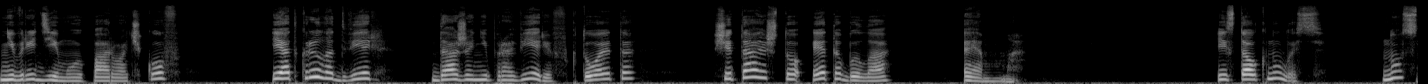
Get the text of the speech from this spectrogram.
невредимую пару очков и открыла дверь, даже не проверив, кто это, считая, что это была Эмма. И столкнулась нос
